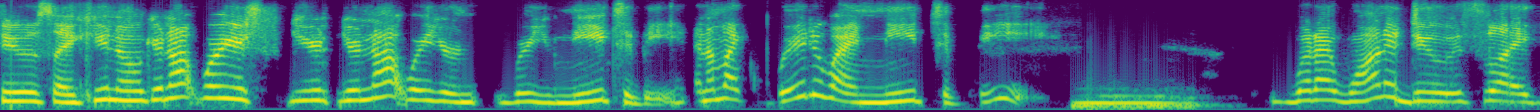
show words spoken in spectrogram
she was like you know you're not where you're, you're you're not where you're where you need to be. And i'm like where do i need to be? What i want to do is like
